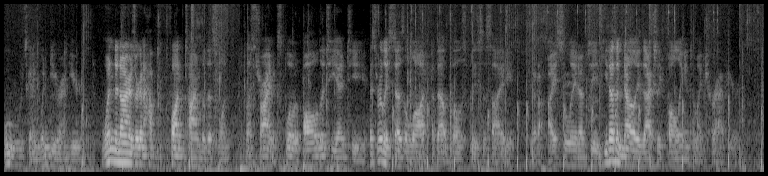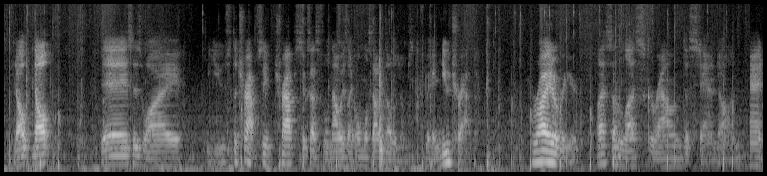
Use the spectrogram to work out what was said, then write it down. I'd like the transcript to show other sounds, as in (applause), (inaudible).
Ooh, it's getting windy around here. Wind deniers are gonna have a fun time with this one. Let's try and explode all the TNT. This really says a lot about Spleef Society. Gotta isolate him. See, he doesn't know he's actually falling into my trap here. Nope, nope. This is why we use the trap. See, trap successful. Now he's like almost out of double jumps. Make a new trap. Right over here. Less and less ground to stand on.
